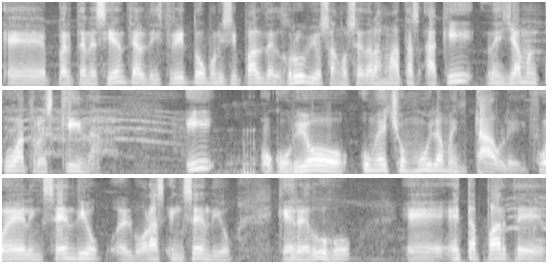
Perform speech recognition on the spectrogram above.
eh, perteneciente al distrito municipal del Rubio, San José de las Matas. Aquí les llaman Cuatro Esquinas. Y ocurrió un hecho muy lamentable. Fue el incendio, el voraz incendio que redujo eh, esta parte,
